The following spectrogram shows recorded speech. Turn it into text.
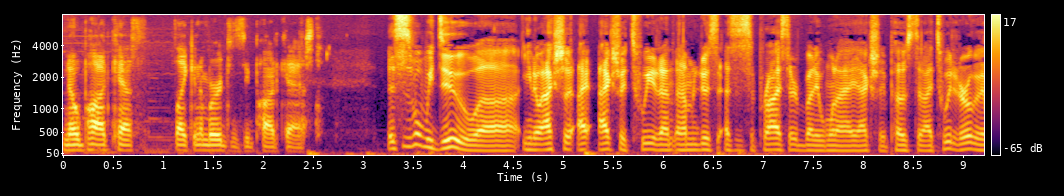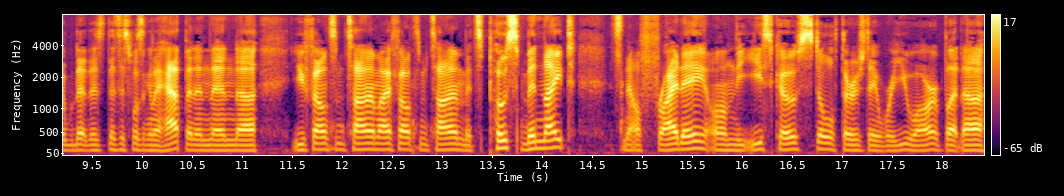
No podcast like an emergency podcast this is what we do. Uh, you know, actually, I actually tweeted, and I'm going to do this as a surprise to everybody when I actually posted. I tweeted earlier that this, that this wasn't going to happen, and then uh, you found some time. I found some time. It's post midnight. It's now Friday on the East Coast, still Thursday where you are. But uh,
